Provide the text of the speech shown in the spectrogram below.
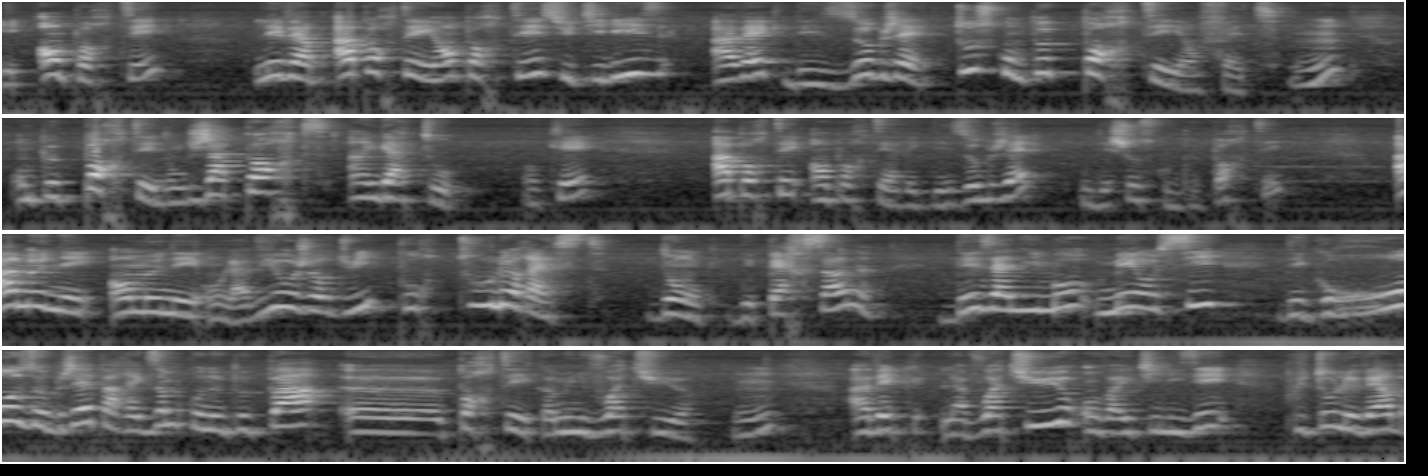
et emporter. Les verbes apporter et emporter s'utilisent avec des objets, tout ce qu'on peut porter en fait. Hmm. On peut porter, donc j'apporte un gâteau, ok Apporter, emporter avec des objets ou des choses qu'on peut porter. Amener, emmener, on l'a vu aujourd'hui, pour tout le reste. Donc des personnes, des animaux, mais aussi des gros objets, par exemple, qu'on ne peut pas euh, porter, comme une voiture. Hmm. Avec la voiture, on va utiliser plutôt le verbe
